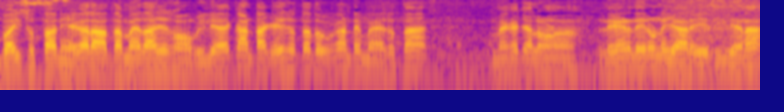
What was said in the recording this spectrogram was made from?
ਬਾਈ ਸੁੱਤਾ ਨਹੀਂ ਹੈਗਾ, ਰਾਤ ਦਾ ਮੈਂ ਤਾਂ ਹਜੇ ਸੌਂ ਵੀ ਲਿਆ ਘੰਟਾ ਕੇ ਸੁੱਤਾ 2 ਘੰਟੇ ਮੈਂ ਸੁੱਤਾ। ਮੈਂ ਕਿਹਾ ਚੱਲ ਹੁਣ ਲੈਣ ਦੇ ਇਹਨੂੰ ਨਜ਼ਾਰੇ ਏਸੀ ਦੇ, ਹਨਾ।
